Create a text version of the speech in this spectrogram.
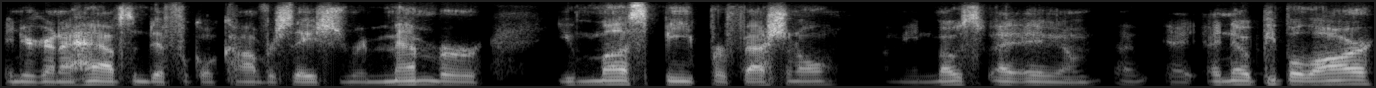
and you're going to have some difficult conversations remember you must be professional. I mean most I, you know, I, I know people are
